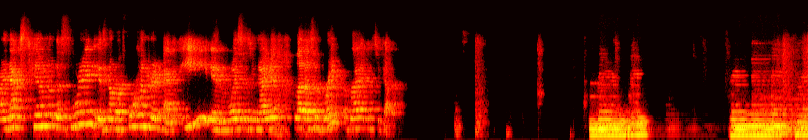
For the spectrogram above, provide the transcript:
Our next hymn this morning is number 480 in Voices United. Let us break bread together. as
